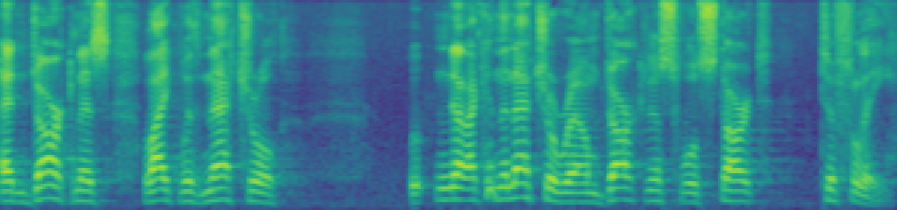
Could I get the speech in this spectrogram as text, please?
And darkness, like with natural, like in the natural realm, darkness will start to flee.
